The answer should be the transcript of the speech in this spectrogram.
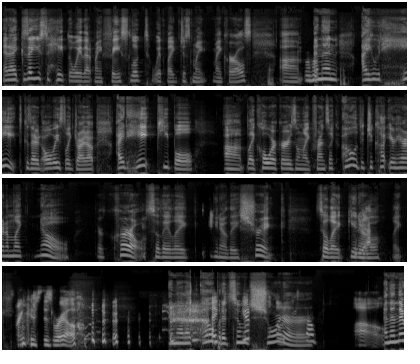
and I because I used to hate the way that my face looked with like just my my curls, um, and then I would hate because I would always like it up. I'd hate people, uh, like coworkers and like friends, like, oh, did you cut your hair? And I'm like, no, they're curls, so they like you know they shrink, so like you know Yeah. like, shrinkage is real and they're like, oh, but it's so much shorter. Oh and then they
